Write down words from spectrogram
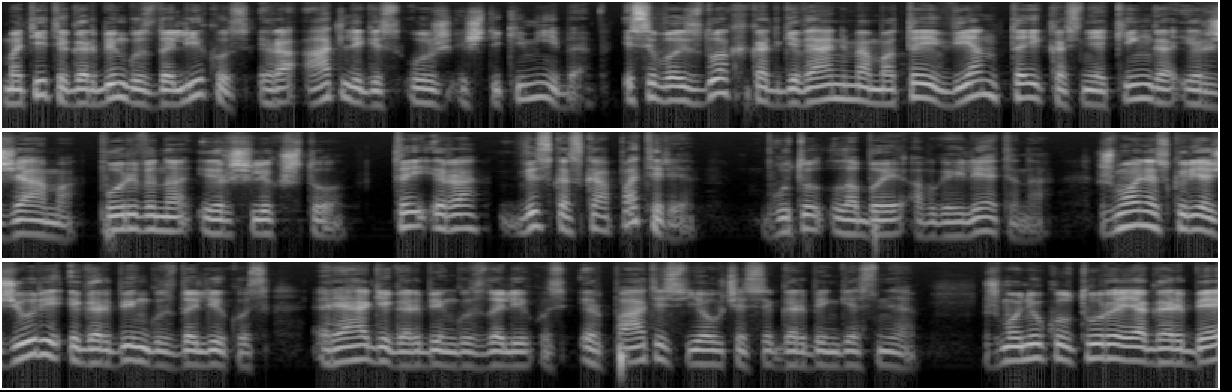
Matyti garbingus dalykus yra atlygis už ištikimybę. Įsivaizduok, kad gyvenime matai vien tai, kas niekinga ir žema, purvina ir šlikštu. Tai yra viskas, ką patiri, būtų labai apgailėtina. Žmonės, kurie žiūri į garbingus dalykus, regi garbingus dalykus ir patys jaučiasi garbingesni. Žmonių kultūroje garbė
